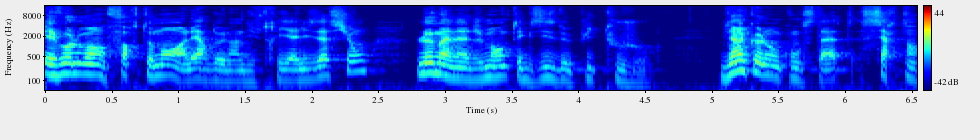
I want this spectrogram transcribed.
Évoluant fortement à l'ère de l'industrialisation, le management existe depuis toujours. Bien que l'on constate certains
